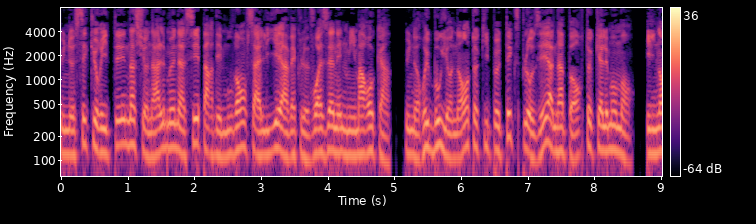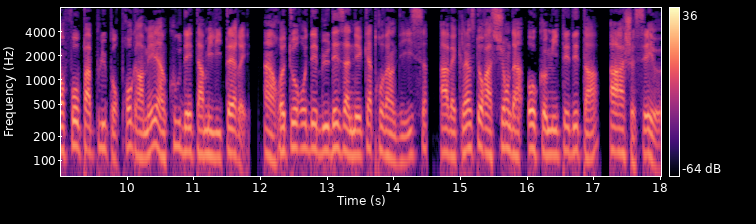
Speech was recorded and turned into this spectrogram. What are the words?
une sécurité nationale menacée par des mouvances alliées avec le voisin ennemi marocain, une rue bouillonnante qui peut exploser à n'importe quel moment. Il n'en faut pas plus pour programmer un coup d'état militaire et, un retour au début des années 90, avec l'instauration d'un haut comité d'État, HCE,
